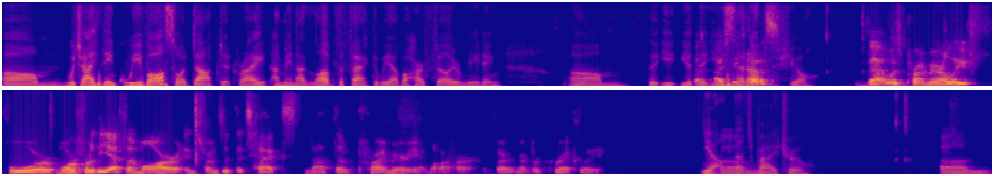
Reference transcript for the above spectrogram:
um, which I think we've also adopted, right? I mean, I love the fact that we have a heart failure meeting um, that you, that you I set up, Sheil. That was primarily for more for the FMR in terms of the text, not the primary MR, if I remember correctly. Yeah, that's um, probably true. Um,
